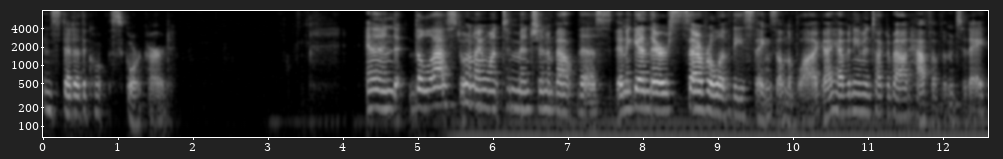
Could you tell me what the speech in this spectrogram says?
instead of the scorecard. And the last one I want to mention about this, and again, there are several of these things on the blog. I haven't even talked about half of them today,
